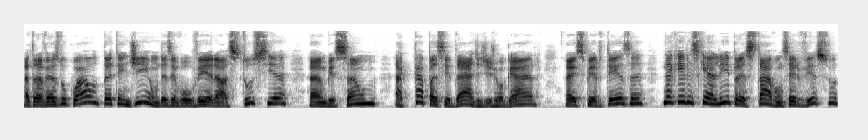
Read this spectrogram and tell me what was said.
através do qual pretendiam desenvolver a astúcia, a ambição, a capacidade de jogar, a esperteza naqueles que ali prestavam serviço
